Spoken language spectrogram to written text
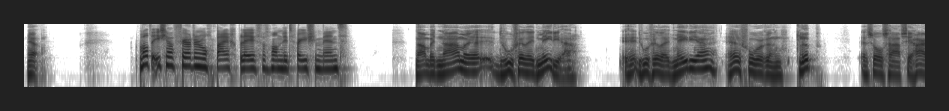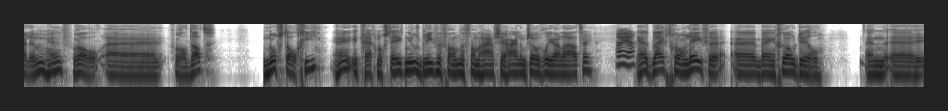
Ja. Wat is jou verder nog bijgebleven van dit faillissement? Nou, met name de hoeveelheid media. De hoeveelheid media hè, voor een club zoals HFC Haarlem, hè, vooral, uh, vooral dat. Nostalgie. Hè. Ik krijg nog steeds nieuwsbrieven van, van HFC Haarlem zoveel jaar later. Oh ja. ja het blijft gewoon leven uh, bij een groot deel. En uh,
